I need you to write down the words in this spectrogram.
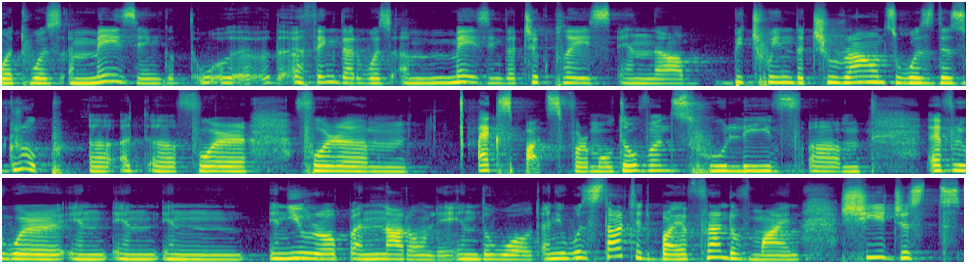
what was amazing, a thing that was amazing that took place in uh, between the two rounds was this group uh, uh, for for. Um, expats, for Moldovans who live um, everywhere in, in, in, in Europe and not only in the world. And it was started by a friend of mine. She just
